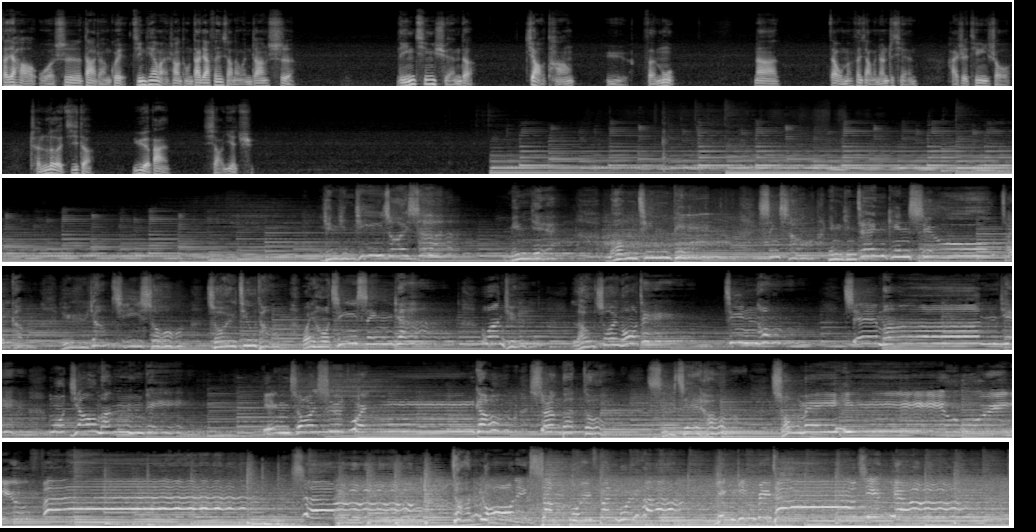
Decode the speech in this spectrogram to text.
大家好，我是大掌柜。今天晚上同大家分享的文章是林清玄的《教堂与坟墓》。那在我们分享文章之前，还是听一首陈乐基的《月半小夜曲》。仍然倚在失眠夜望天边星宿，仍然听见小提琴如泣似诉在跳头，为何只剩一？弯月留在我的天空？这晚夜没有吻别，仍在说永。久想不到是借口，从未要会要分手，但我的心每分每刻仍然被他占有，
